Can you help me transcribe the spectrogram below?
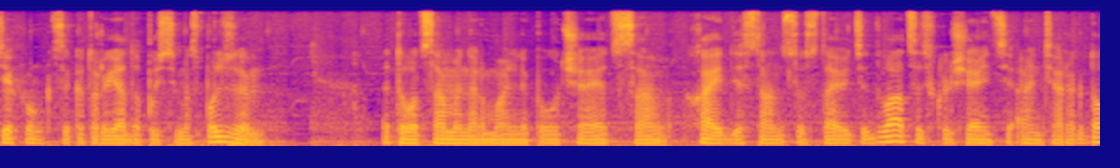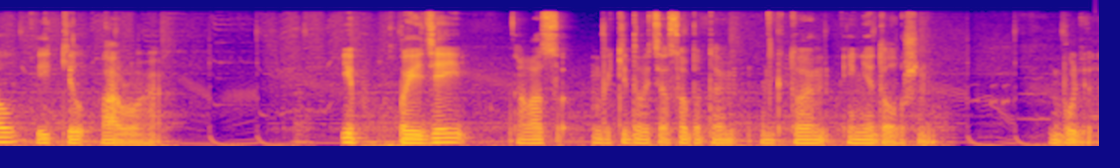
те функции, которые я, допустим, использую. Это вот самый нормальный получается. High дистанцию ставите 20, включаете анти-рэгдолл и kill aura. И по идее вас выкидывать особо-то никто и не должен будет.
